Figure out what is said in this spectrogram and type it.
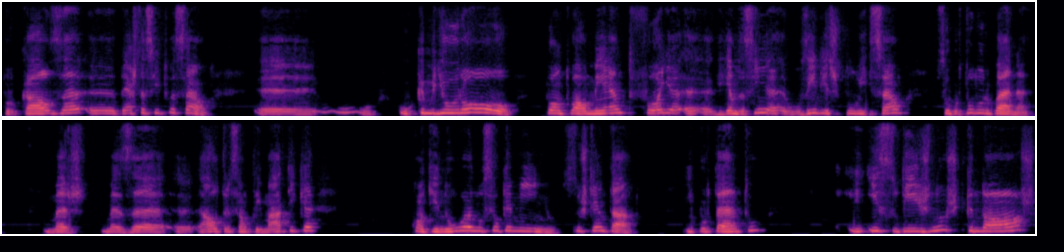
por causa eh, desta situação. Eh, o que melhorou pontualmente foi, digamos assim, os índices de poluição, sobretudo urbana, mas, mas a, a alteração climática continua no seu caminho, sustentado. E, portanto, isso diz-nos que nós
